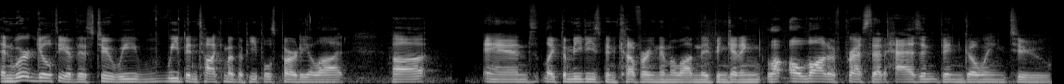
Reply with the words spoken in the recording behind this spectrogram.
and we're guilty of this too. We we've been talking about the people's party a lot uh and like the media's been covering them a lot and they've been getting a lot of press that hasn't been going to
